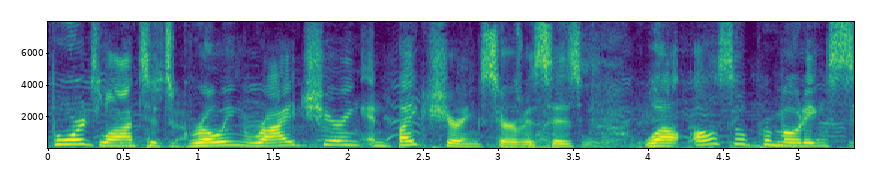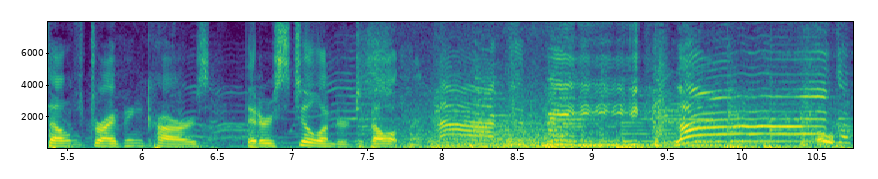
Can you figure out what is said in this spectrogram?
Ford's launched its growing ride sharing and bike sharing services while also promoting self driving cars that are still under development. Oh,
